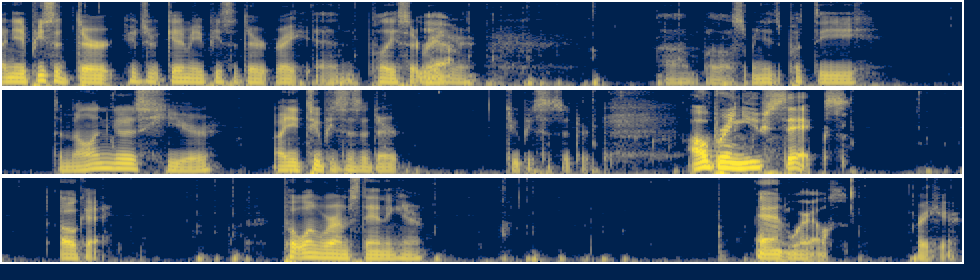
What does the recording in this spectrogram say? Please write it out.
I need a piece of dirt. Could you get me a piece of dirt right and place it right Yeah. here? Um, what else? We need to put the the melon goes here. I need two pieces of dirt. Two pieces of dirt. I'll bring you six. Okay. Put one where I'm standing here, And where else? right here.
